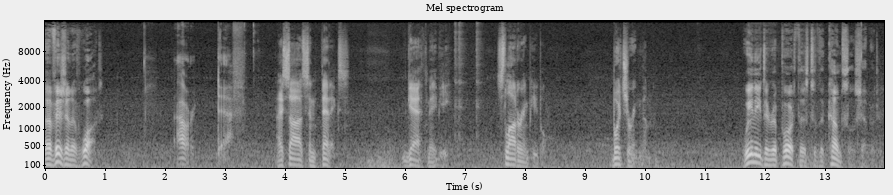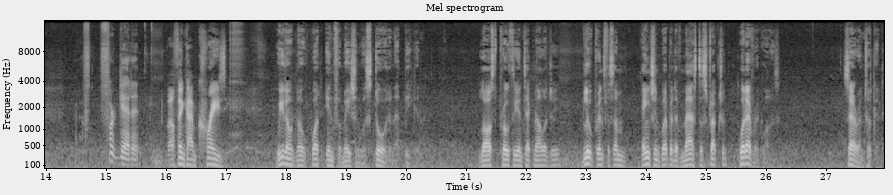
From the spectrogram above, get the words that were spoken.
A vision of what? Our death. I saw synthetics. Geth, maybe. Slaughtering people. Butchering them. We need to report this to the Council, Shepard. F forget it. They'll think I'm crazy. We don't know what information was stored in that beacon. Lost Prothean technology? Blueprints for some ancient weapon of mass destruction? Whatever it was. Saren took it.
